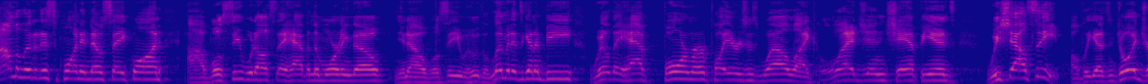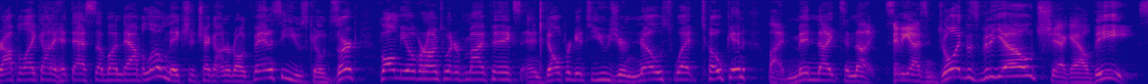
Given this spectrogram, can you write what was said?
I'm a little disappointed, no Saquon. Uh, we'll see what else they have in the morning, though. You know, we'll see who the limit is going to be. Will they have former players as well, like legend champions? We shall see. Hopefully you guys enjoyed. Drop a like on it, hit that sub button down below. Make sure to check out Underdog Fantasy. Use code ZIRK. Follow me over on Twitter for my picks. And don't forget to use your no sweat token by midnight tonight. If you guys enjoyed this video, check out these.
